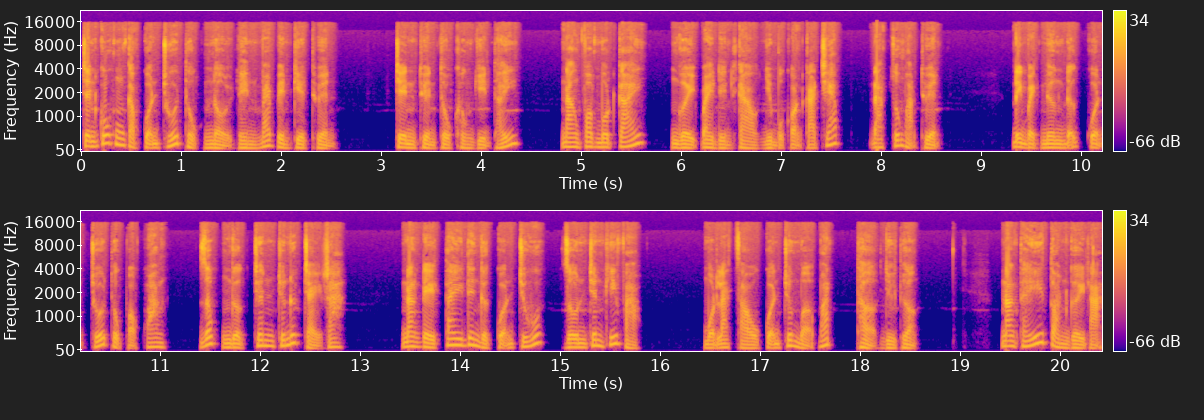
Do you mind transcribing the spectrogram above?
Trần Quốc cặp quận chúa Thục nổi lên mép bên kia thuyền. Trên thuyền Thục không nhìn thấy, nàng vọt một cái, người bay lên cao như một con cá chép, đạp xuống hạ thuyền. Đinh Bạch Nương đỡ quận chúa Thục vào khoang, dốc ngược chân cho nước chảy ra. Nàng để tay lên ngực quận chúa, dồn chân khí vào. Một lát sau quận chúa mở mắt, thở như thường. Nàng thấy toàn người lạ,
